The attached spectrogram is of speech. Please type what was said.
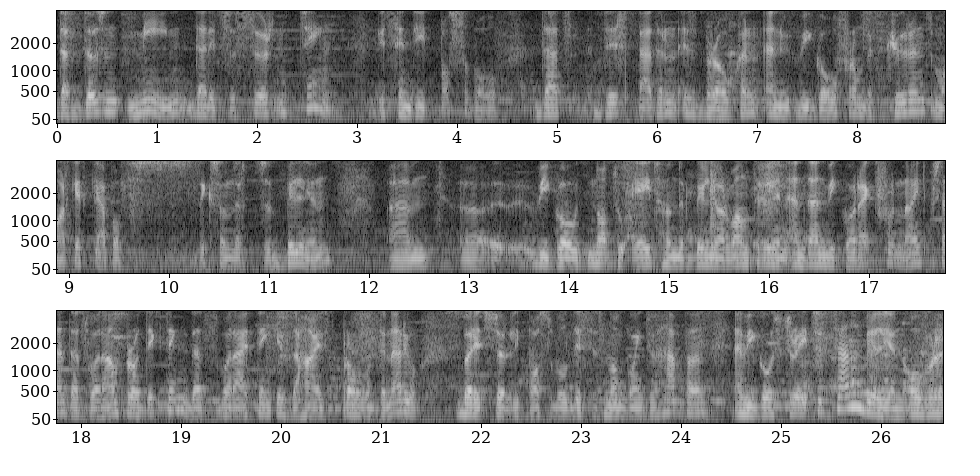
That doesn't mean that it's a certain thing it's indeed possible that this pattern is broken and we go from the current market cap of 600 billion um, uh, we go not to 800 billion or 1 trillion and then we correct for 90% that's what i'm predicting. That's what i think is the highest probable scenario. But it's certainly possible this is not going to happen and we go straight to 10 billion over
